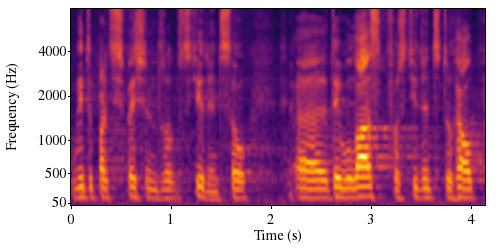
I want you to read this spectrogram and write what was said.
with the participation of students. So uh, they will ask for students to help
